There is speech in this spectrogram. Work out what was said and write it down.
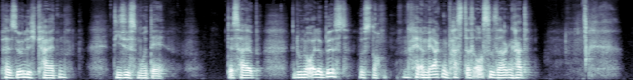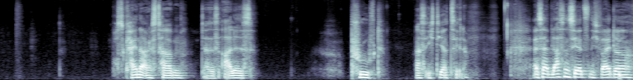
Persönlichkeiten dieses Modell. Deshalb, wenn du eine Eule bist, wirst du noch merken, was das auszusagen hat. Du musst keine Angst haben, das ist alles proved, was ich dir erzähle. Deshalb lass uns jetzt nicht weiter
